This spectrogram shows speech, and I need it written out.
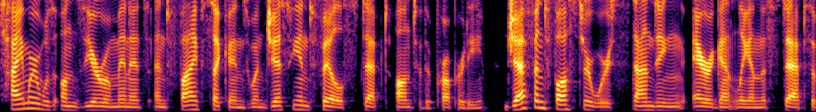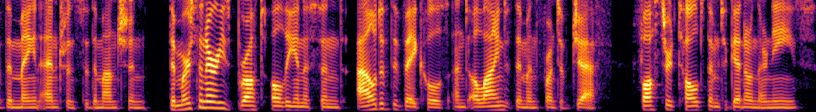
Timer was on zero minutes and five seconds when Jesse and Phil stepped onto the property. Jeff and Foster were standing arrogantly on the steps of the main entrance to the mansion. The mercenaries brought all the innocent out of the vehicles and aligned them in front of Jeff. Foster told them to get on their knees.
